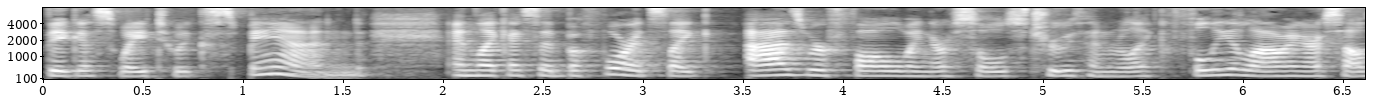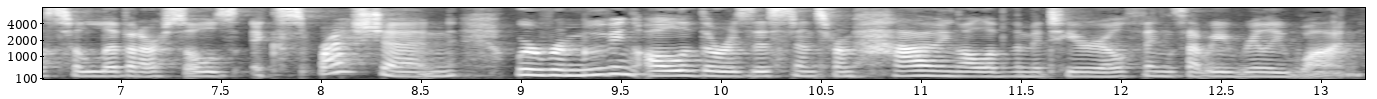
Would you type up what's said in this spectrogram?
biggest way to expand. And like I said before, it's like as we're following our soul's truth and we're like fully allowing ourselves to live at our soul's expression, we're removing all of the resistance from having all of the material things that we really want.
